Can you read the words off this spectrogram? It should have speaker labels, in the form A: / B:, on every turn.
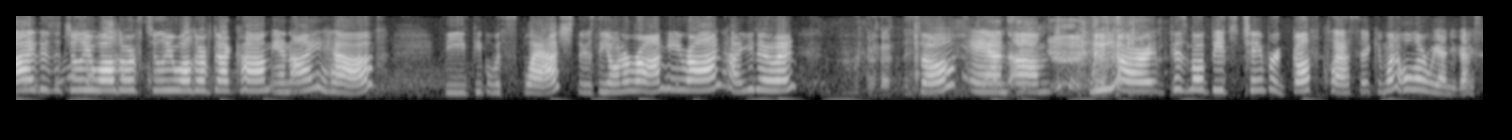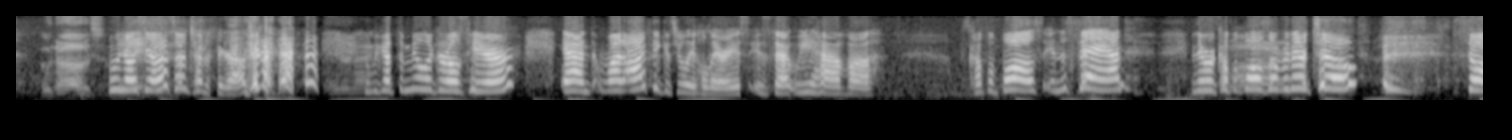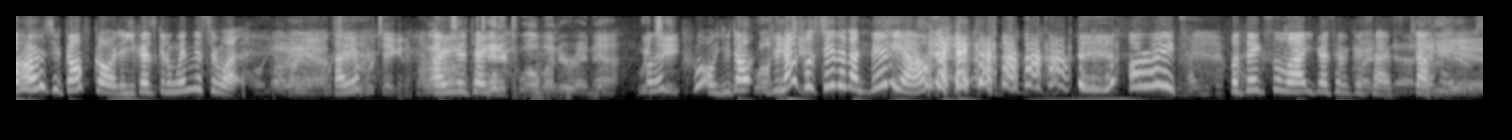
A: Hi, this is Julia Waldorf, juliawaldorf.com, and I have the people with Splash. There's the owner, Ron. Hey, Ron, how you doing? So, and um, we are Pismo Beach Chamber Golf Classic. And what hole are we on, you guys?
B: Who knows?
A: Who knows? Yeah, that's what I'm trying to figure out. and we got the Miller girls here. And what I think is really hilarious is that we have uh, a couple balls in the sand, and there were a couple balls over there too. So how's your golf going? Are you guys going to win this or what?
B: Oh yeah, oh,
C: yeah.
B: We're,
A: Are
B: taking,
A: you?
B: we're taking it.
A: Are you going to take
C: 10
A: it?
C: or 12 under right now.
B: Yeah, we
A: oh,
B: cheat.
A: cool. Oh, you don't.
B: Well,
A: you're
B: he
A: not supposed to say that on video. All right. Well, thanks a lot. You guys have a good time.
B: Yeah,
A: Ciao.
B: thank you.
C: Yeah.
